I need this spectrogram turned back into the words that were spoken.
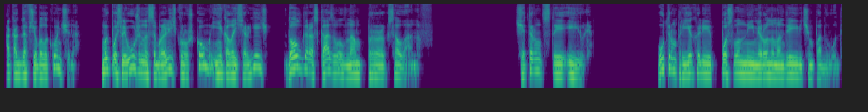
А когда все было кончено, мы после ужина собрались кружком, и Николай Сергеевич долго рассказывал нам про Роксоланов. 14 июля. Утром приехали посланные Мироном Андреевичем подводы.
